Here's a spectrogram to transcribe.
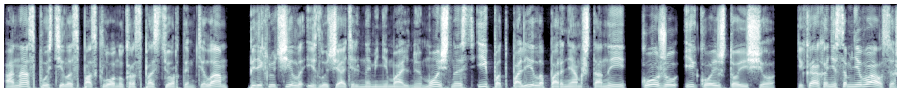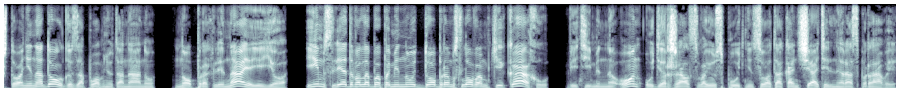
она спустилась по склону к распростертым телам, переключила излучатель на минимальную мощность и подпалила парням штаны, кожу и кое-что еще. Кикаха не сомневался, что они надолго запомнят Анану, но, проклиная ее, им следовало бы помянуть добрым словом Кикаху, ведь именно он удержал свою спутницу от окончательной расправы.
